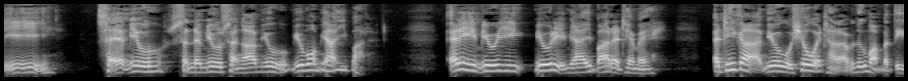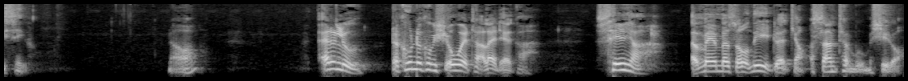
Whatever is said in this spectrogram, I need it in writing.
ဒီ10မျိုး12မျိုး15မျိုးမျိုးပေါင်းအများကြီးပါတယ်အဲ့ဒီမျိုးကြီးမျိုးတွေအများကြီးပါတဲ့ထဲမှာ အဓိကအမျိုးကိုရှုပ်ဝဲထားတာဘယ်သူမှမသိစေဘူးနော်အဲ့ဒါလို့တစ်ခုတစ်ခုရှုပ်ဝဲထားလိုက်တဲ့အခါဆေးရအမေမစုံသည့်အတွက်ကြောင့်အစမ်းထက်မှုမရှိတော့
